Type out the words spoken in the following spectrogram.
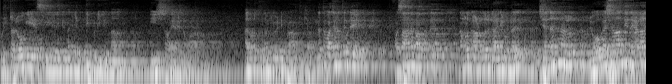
കുഷ്ഠരോഗിയെ സ്വീകരിക്കുന്ന കെട്ടിപ്പിടിക്കുന്ന ഈശോയായിട്ട് മാറണം. അതിനുള്ള കൃപയ്ക്ക് വേണ്ടി പ്രാർത്ഥിക്കാം. ഇന്നത്തെ വചനത്തിന്റെ അവസാന ഭാഗത്ത് നമ്മൾ കാണുന്ന ഒരു കാര്യമുണ്ട്. ജനങ്ങൾ രോഗശാന്തി നേടാൻ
